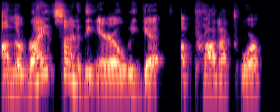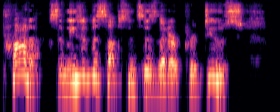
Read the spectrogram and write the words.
On the right side of the arrow, we get a product or products. And these are the substances that are produced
